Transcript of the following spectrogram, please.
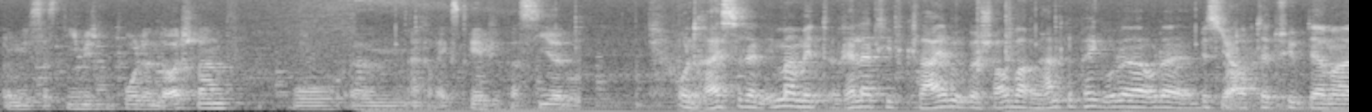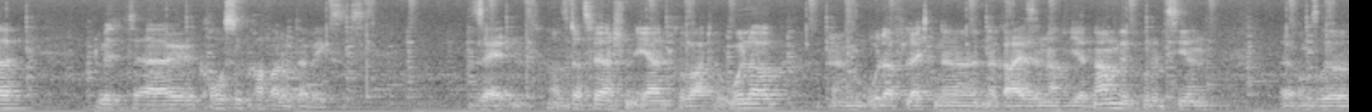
Irgendwie ist das die Metropole in Deutschland, wo ähm, einfach extrem viel passiert. Und reist du denn immer mit relativ kleinem, überschaubarem Handgepäck oder, oder bist du Ja. auch der Typ, der mal mit äh, großen Koffern unterwegs ist? Selten. Also das wäre schon eher ein privater Urlaub ähm, oder vielleicht eine, eine Reise nach Vietnam. Wir produzieren äh, unsere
